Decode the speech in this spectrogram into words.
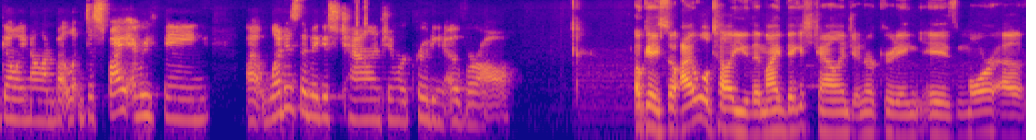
going on. But despite everything, uh, what is the biggest challenge in recruiting overall? Okay, so I will tell you that my biggest challenge in recruiting is more of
